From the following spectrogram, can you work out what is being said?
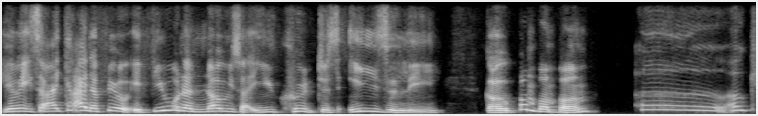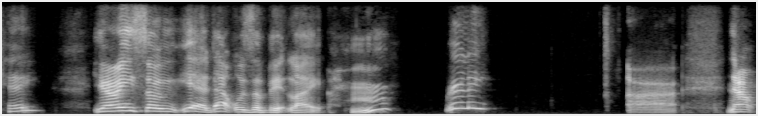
You know I mean? So I kind of feel if you want to know something, you could just easily go bum bum bum. Oh, okay. You know what I mean? So yeah, that was a bit like, hmm, really? Uh now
